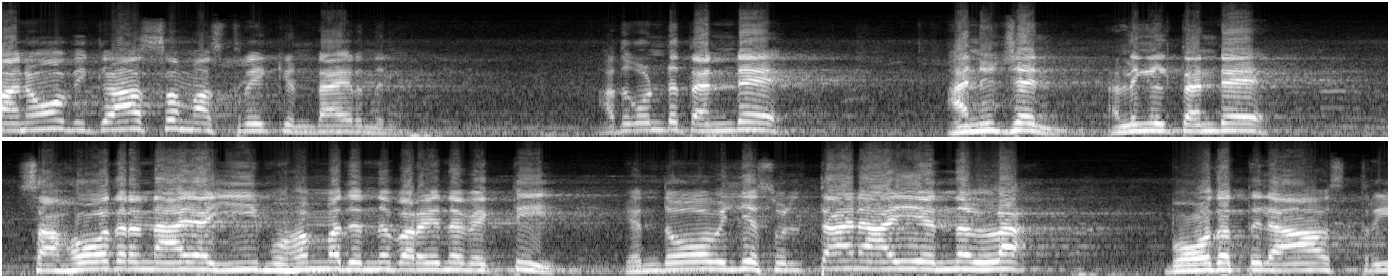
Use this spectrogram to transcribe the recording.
മനോവികാസം ആ സ്ത്രീക്ക് ഉണ്ടായിരുന്നില്ല. അതുകൊണ്ട് തന്റെ അനുജൻ അല്ലെങ്കിൽ തന്റെ സഹോദരനായ ഈ മുഹമ്മദ് എന്ന് പറയുന്ന വ്യക്തി എന്തോ വലിയ സുൽത്താനായി എന്നുള്ള ബോധത്തിൽ ആ സ്ത്രീ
